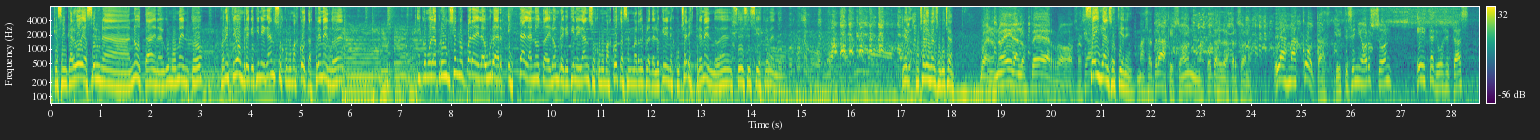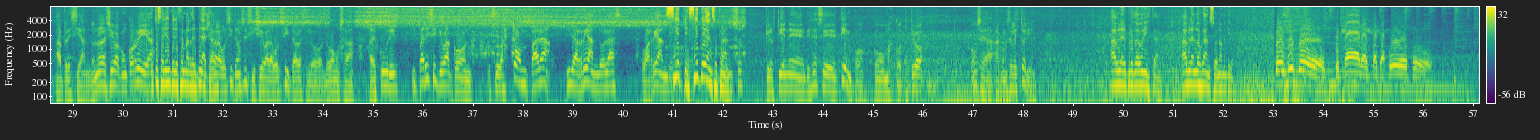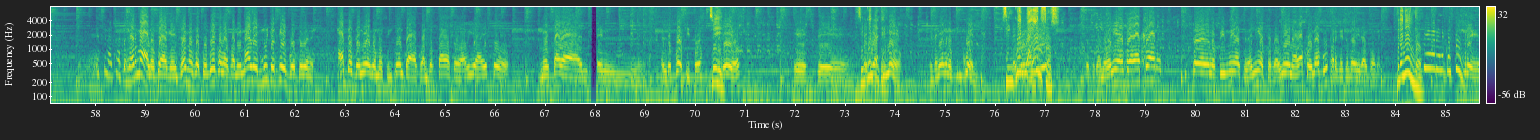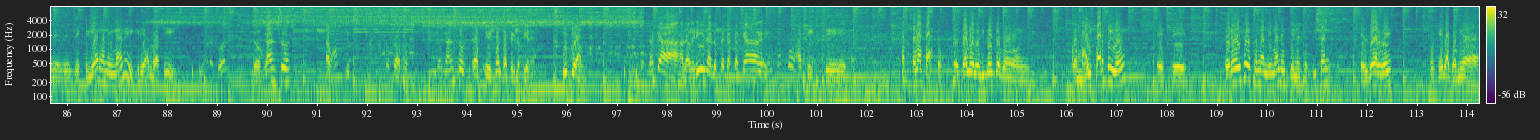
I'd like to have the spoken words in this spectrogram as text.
que se encargó de hacer una nota en algún momento con este hombre que tiene gansos como mascotas. Tremendo, ¿eh? Y como la producción no para de laburar, está la nota del hombre que tiene gansos como mascotas en Mar del Plata. ¿Lo quieren escuchar? Es tremendo, ¿eh? Sí, sí, sí, es tremendo. Escuchá los gansos, escuchá. Bueno, no eran los perros. allá Seis gansos tiene. Más atrás, que son mascotas de otras personas. Las mascotas de este señor son estas que vos estás apreciando. No las lleva con correa. Esto salió en Telefe Mar del No lleva la Plata. bolsita, no sé si lleva la bolsita, ahora se lo, lo vamos a, a descubrir. Y parece que va con ese bastón para ir arreándolas o arreando. Siete, siete gansos gansos que los tiene desde hace tiempo como mascotas. Pero vamos a, a conocer la historia. Habla el protagonista. Hablan los gansos, no mentira. Todo el mundo se para, saca fotos. Es una cosa normal, o sea que yo me acostumbré con los animales mucho tiempo. Tuve, antes tenía como 50, cuando estaba todavía esto, no estaba el, el, el depósito, Sí. Este, 50 tenía qué? pimeo, que tenía como 50. ¿50 Tenía un gansos? entonces cuando venía a trabajar, todos los pimeos se venían, se reunían abajo del ómnibus para que yo le diera a comer. Tremendo. Y ahora la costumbre de, de- de criar animales y criarlo así. Y ahora con los gansos, ah, los perros. Los gansos, eh, ¿cuánto hace que los tiene? Siete años. Los saca a la vereda, los saca hasta acá. Aquí, eh, pa- toma pasto. Se sale el alimento con, con maíz partido. Este, pero esos son animales que necesitan el verde porque es la comida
